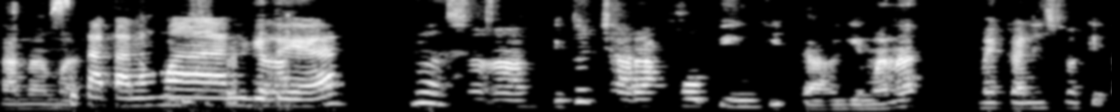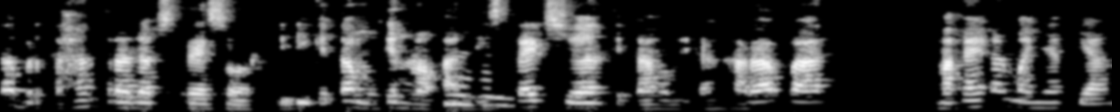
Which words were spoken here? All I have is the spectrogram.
tanaman. Suka tanaman gitu ya. Ya, itu cara coping kita gimana mekanisme kita bertahan terhadap stresor. Jadi kita mungkin melakukan hmm. distraction, kita memberikan harapan. Makanya kan banyak yang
